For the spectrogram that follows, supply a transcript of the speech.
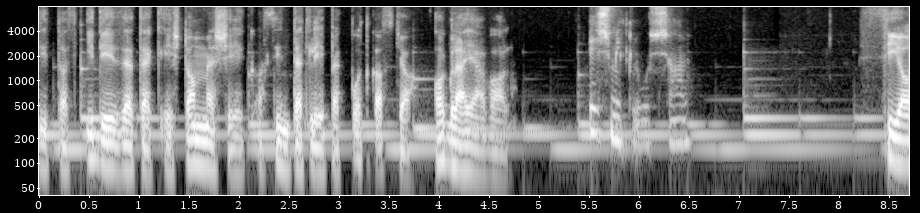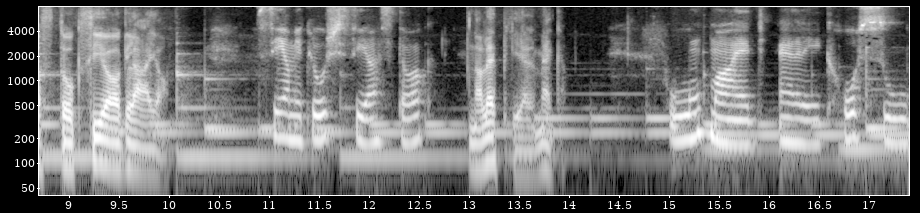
Ez itt az Idézetek és Tammesék, a Szintet Lépek podcastja Aglájával. És Miklóssal. Sziasztok, szia Aglája! Szia Miklós, sziasztok! Na lepjél meg! Hú, ma egy elég hosszú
